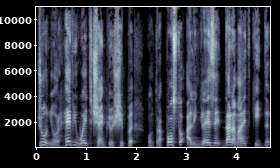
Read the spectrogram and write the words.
Junior Heavyweight Championship, contrapposto all'inglese Dynamite Kid.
